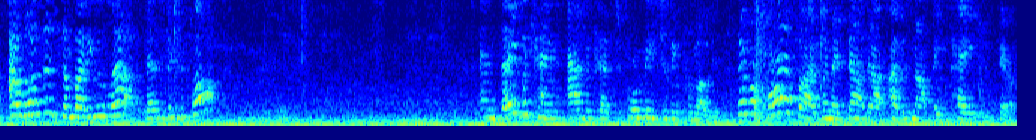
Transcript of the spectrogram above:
I wasn't somebody who left at six o'clock. And they became advocates for me to be promoted. They were horrified when they found out I was not being paid fairly.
